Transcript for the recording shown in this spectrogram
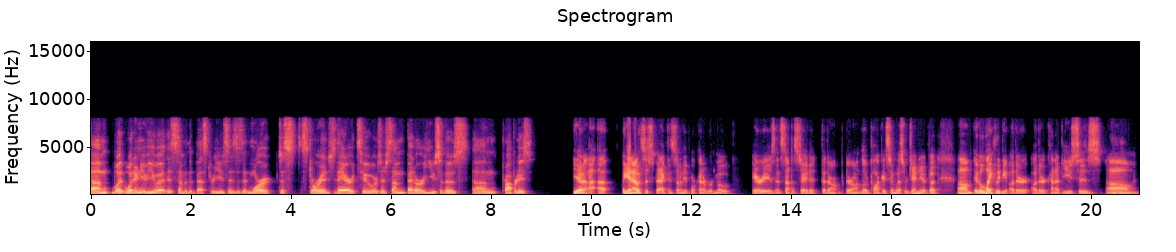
Um, what what in your view is some of the best reuses? Is it more just storage there too, or is there some better use of those um, properties? Yeah, I, I, again, I would suspect in some of the more kind of remote areas, and it's not to say that that aren't there aren't load pockets in West Virginia, but um, it'll likely be other other kind of uses. Mm-hmm. Um,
